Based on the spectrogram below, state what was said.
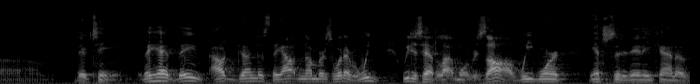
um, their team. They had, they outgunned us, they outnumbered us, whatever. We, we just had a lot more resolve. We weren't interested in any kind of,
